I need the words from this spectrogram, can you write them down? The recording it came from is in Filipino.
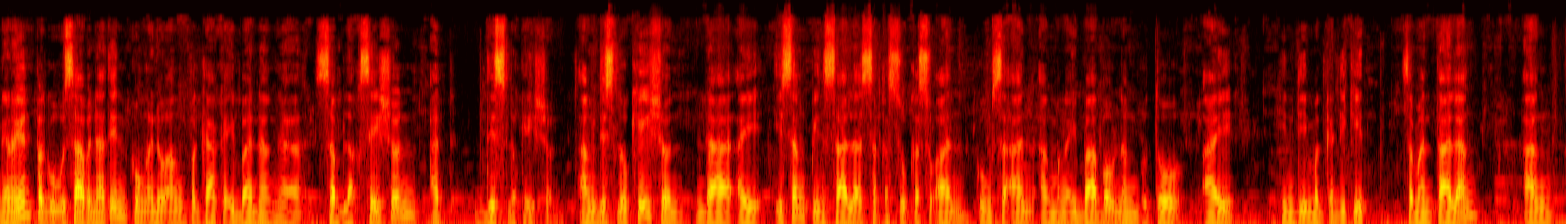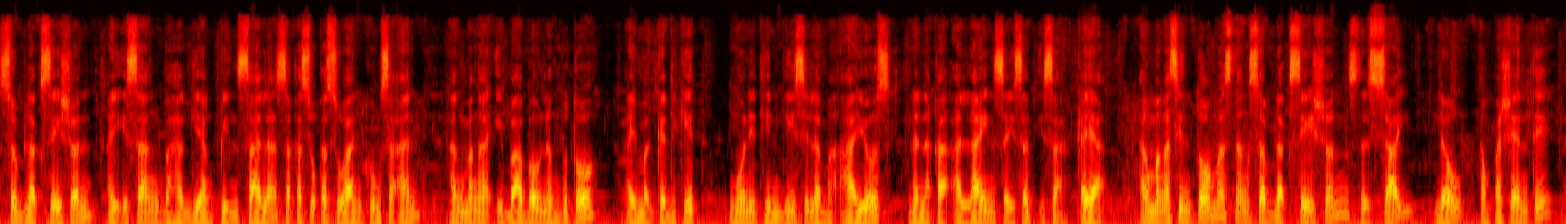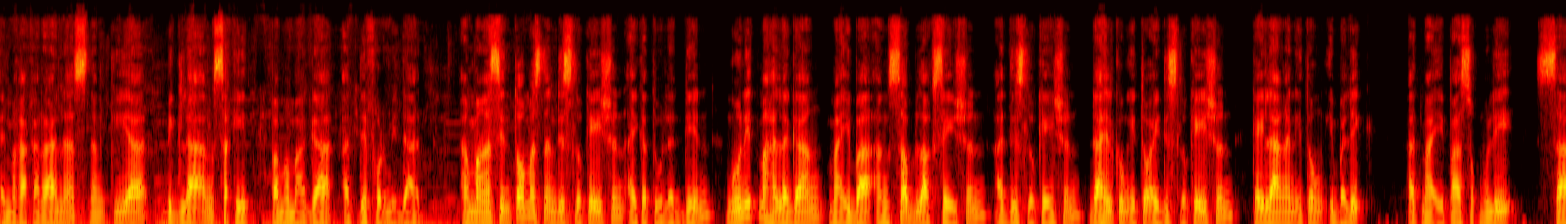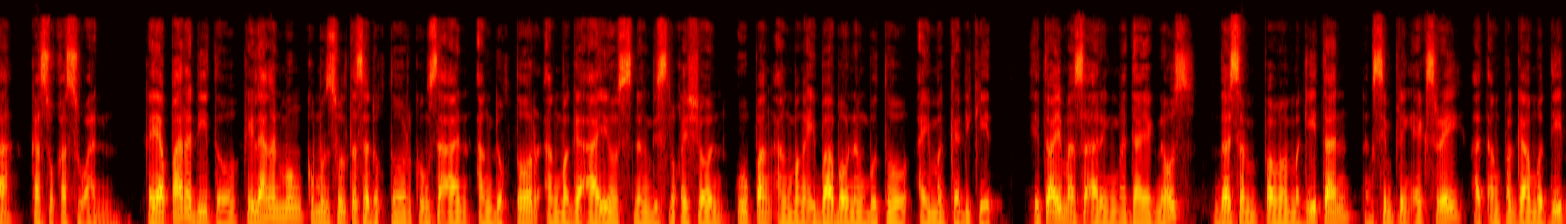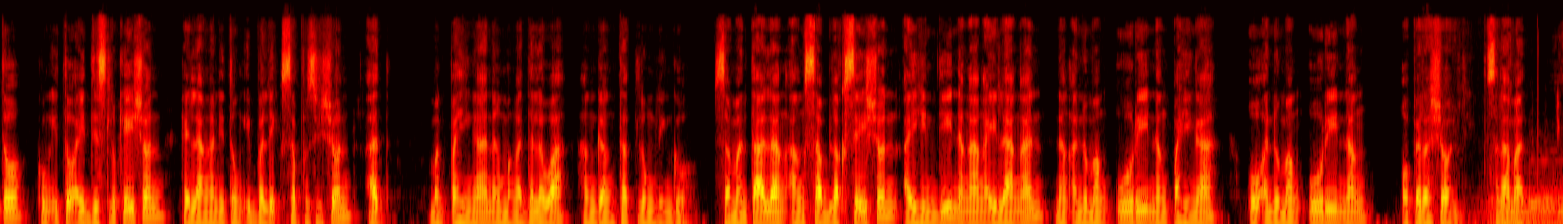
Ngayon, pag-uusapan natin kung ano ang pagkakaiba ng ah, subluxation at dislocation. Ang dislocation na ay isang pinsala sa kasukasuan kung saan ang mga ibabaw ng buto ay hindi magkadikit. Samantalang, ang subluxation ay isang bahagyang pinsala sa kasukasuan kung saan ang mga ibabaw ng buto ay magkadikit ngunit hindi sila maayos na naka-align sa isa't isa. Kaya, ang mga sintomas ng subluxation sa SI, low, ang pasyente ay makakaranas ng kiya, biglaang sakit, pamamaga at deformidad. Ang mga sintomas ng dislocation ay katulad din, ngunit mahalagang maiba ang subluxation at dislocation dahil kung ito ay dislocation, kailangan itong ibalik at maipasok muli sa kasukasuan. Kaya para dito, kailangan mong kumonsulta sa doktor kung saan ang doktor ang mag-aayos ng dislokasyon upang ang mga ibabaw ng buto ay magkadikit. Ito ay masaaring ma-diagnose dahil sa pamamagitan ng simpleng x-ray at ang paggamot dito, kung ito ay dislocation, kailangan itong ibalik sa posisyon at magpahinga ng mga dalawa hanggang tatlong linggo. Samantalang ang subluxation ay hindi nangangailangan ng anumang uri ng pahinga o anumang uri ng operasyon. Salamat!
